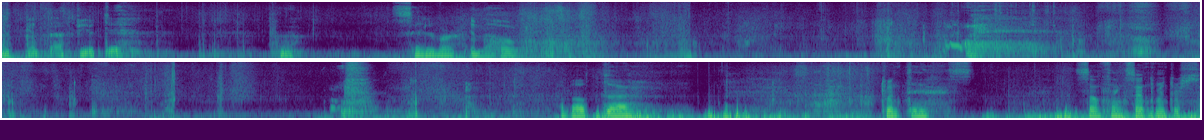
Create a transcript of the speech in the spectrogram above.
Look at that beauty. Huh. Silver in the hole. About uh, 20 s- something centimeters.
